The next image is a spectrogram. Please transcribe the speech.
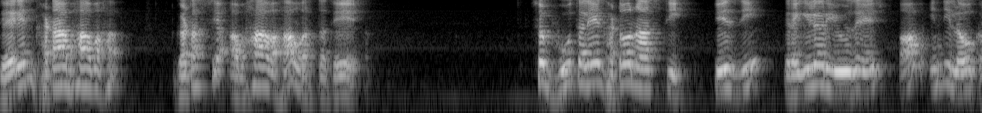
there is घटाभाव घट से अभाव वर्तते सो भूतले घटो नास्ती is the regular usages of in the लौक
